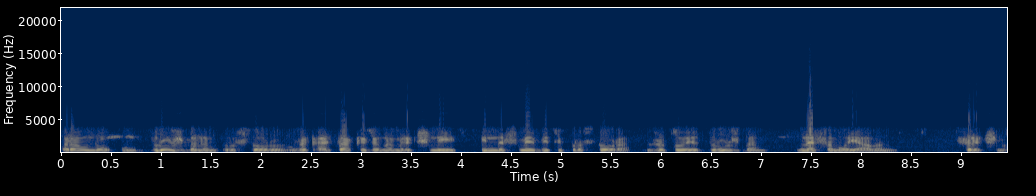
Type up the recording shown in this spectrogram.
Ravno v družbenem prostoru, zakaj takega namreč ni in ne sme biti prostora, zato je družben, ne samo javen. Srečno.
